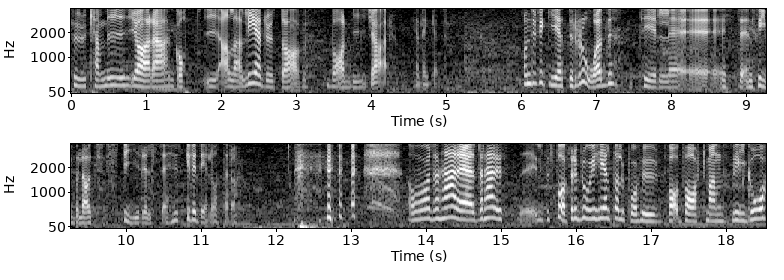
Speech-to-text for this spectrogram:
hur kan vi göra gott i alla led utav vad vi gör helt enkelt. Om du fick ge ett råd till eh, ett energibolags styrelse, hur skulle det låta då? oh, den här, är, den här är lite svår för det beror ju helt och hållet på hur, vart man vill gå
